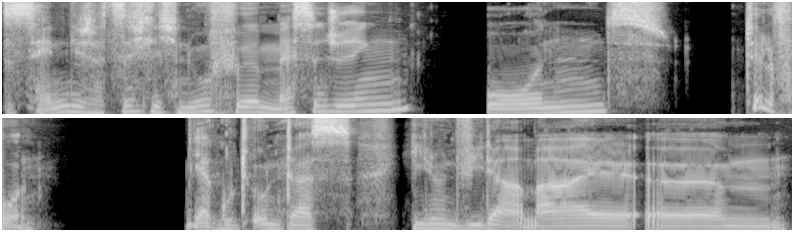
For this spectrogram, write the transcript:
das Handy tatsächlich nur für Messaging und Telefon. Ja gut, und das hin und wieder mal ähm,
